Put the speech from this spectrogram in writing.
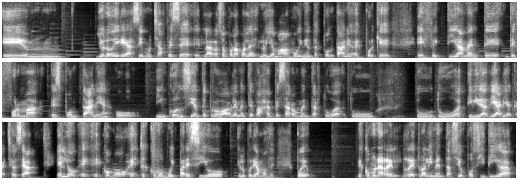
Em, yo lo diría así, muchas veces eh, la razón por la cual lo llamamos movimiento espontáneo es porque efectivamente de forma espontánea o inconsciente probablemente vas a empezar a aumentar tu, tu, tu, actividad diaria, ¿cachai? O sea, es, lo, es, como, esto es como muy parecido, lo podríamos, puede, es como una retroalimentación positiva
